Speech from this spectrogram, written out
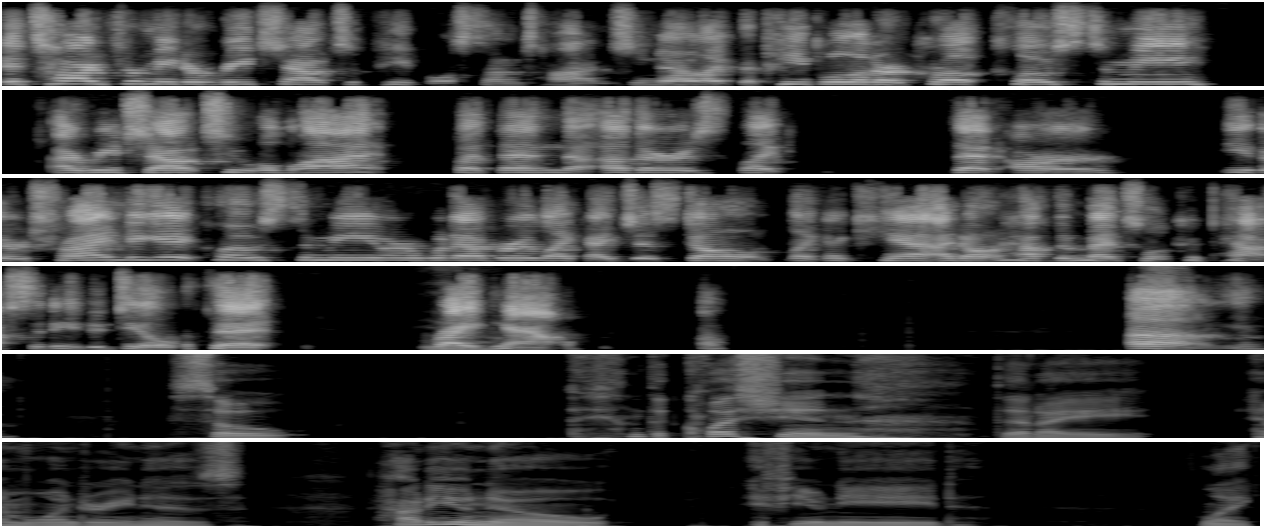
it's hard for me to reach out to people sometimes, you know, like the people that are cl- close to me, I reach out to a lot, but then the others like that are either trying to get close to me or whatever, like I just don't like I can't I don't have the mental capacity to deal with it right now. Um so the question that I am wondering is how do you know if you need like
